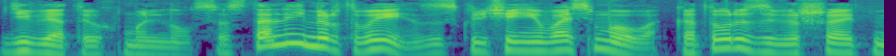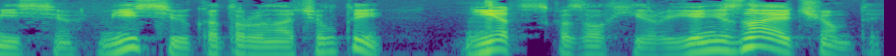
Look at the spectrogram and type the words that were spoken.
Девятый ухмыльнулся. Остальные мертвы, за исключением восьмого, который завершает миссию. Миссию, которую начал ты. Нет, сказал Хира, я не знаю, о чем ты.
